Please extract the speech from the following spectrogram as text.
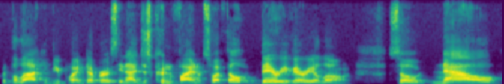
with the lack of viewpoint diversity, and I just couldn't find them. So I felt very, very alone. So now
